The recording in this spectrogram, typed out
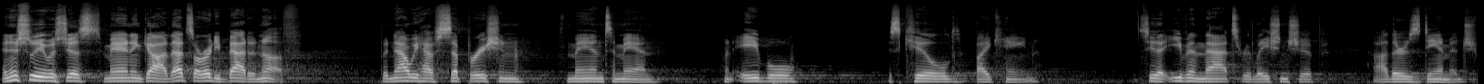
Initially, it was just man and God. That's already bad enough. But now we have separation man to man when Abel is killed by Cain. See that even that relationship, uh, there is damage.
